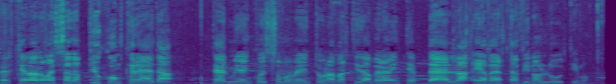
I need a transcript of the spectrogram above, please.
perché la Roma è stata più concreta, termina in questo momento una partita veramente bella e aperta fino all'ultimo.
